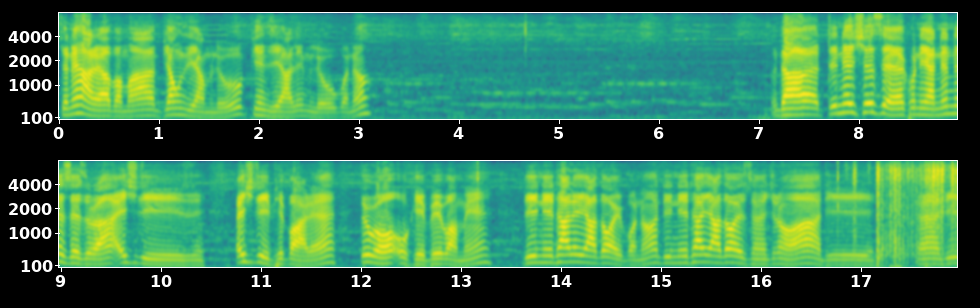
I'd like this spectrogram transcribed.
ကျန်တဲ့ဟာတွေကဘာမှပြောင်းစရာမလိုပြင်စရာလည်းမလိုပေါ့နော်ဒါ180 920ဆိုတာ HD HD ဖြစ်ပါတယ်သူ့ကို okay ပေးပါမယ်ဒီနေထားလေးရတော့ပြီပေါ့နော်ဒီနေထားရတော့ပြီဆိုရင်ကျွန်တော်ကဒီအဲဒီ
